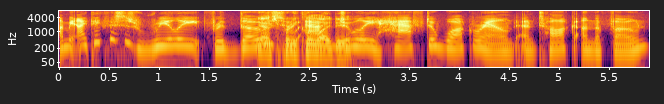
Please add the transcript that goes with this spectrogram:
I mean, I think this is really for those a who cool idea. actually have to walk around and talk on the phone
